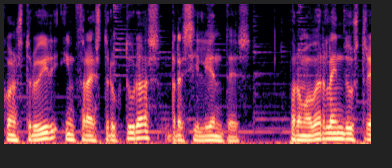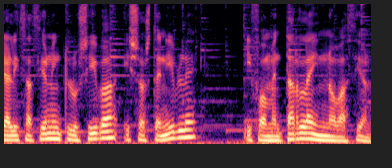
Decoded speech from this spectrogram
Construir infraestructuras resilientes, promover la industrialización inclusiva y sostenible y fomentar la innovación.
